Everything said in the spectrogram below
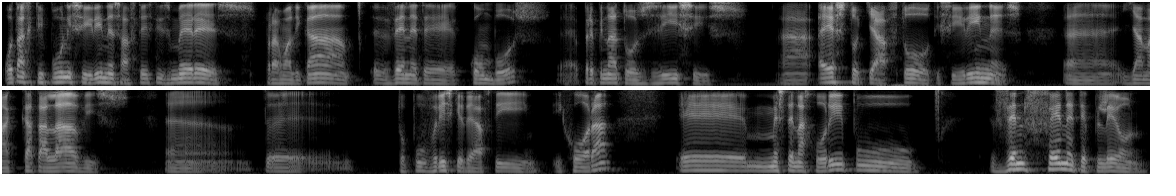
Όταν χτυπούν οι σιρήνες αυτές τις μέρες πραγματικά δένεται κόμπος. Ε, πρέπει να το ζήσεις έστω και αυτό, τις σιρήνες ε, για να καταλάβεις ε, το που βρίσκεται αυτή η χώρα. Με στεναχωρεί που δεν φαίνεται πλέον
